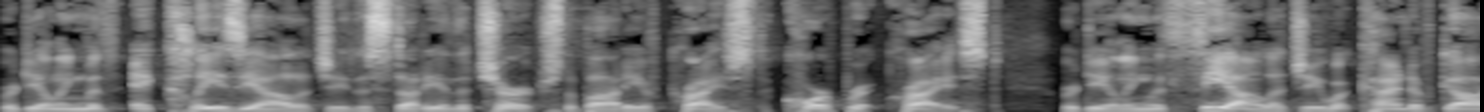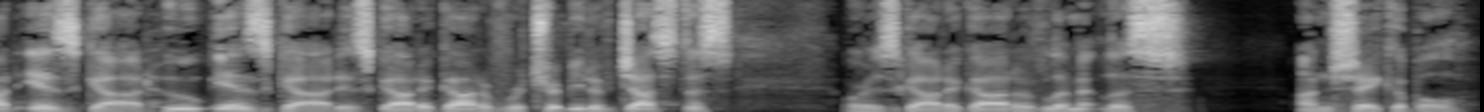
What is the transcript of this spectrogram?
We're dealing with ecclesiology, the study of the church, the body of Christ, the corporate Christ. We're dealing with theology. What kind of God is God? Who is God? Is God a God of retributive justice? Or is God a God of limitless, unshakable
